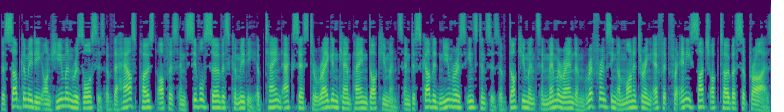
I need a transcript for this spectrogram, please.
the Subcommittee on Human Resources of the House Post Office and Civil Service Committee obtained access to Reagan campaign documents and discovered numerous instances of documents and memorandum referencing a monitoring effort for any such October surprise.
